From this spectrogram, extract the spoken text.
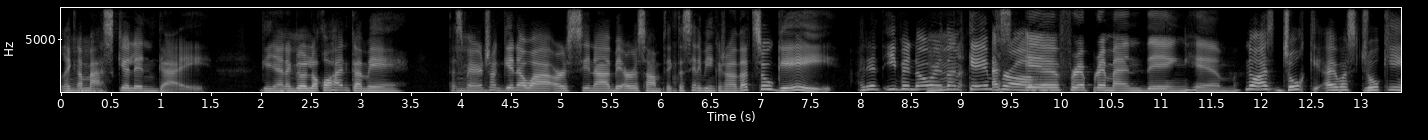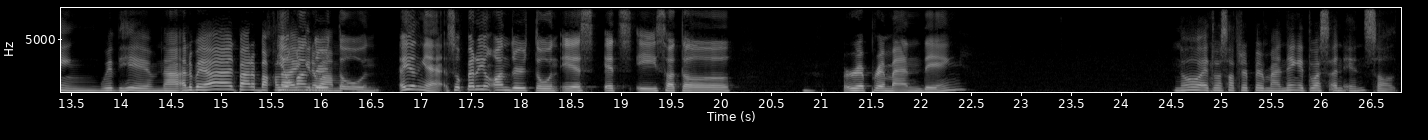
like a masculine guy. Ganyan, naglolokohan kami. Tapos meron siyang ginawa or sinabi or something. Tapos sinabihin ko siya, that's so gay. I didn't even know where that came Mm, As from. if reprimanding him. no, as joke, I was joking with him na ano ba yan? Para bakla yung yung, ginawa mo. undertone. Ayun nga. So, pero yung undertone is, it's a subtle reprimanding. No, it was not reprimanding. It was an insult.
